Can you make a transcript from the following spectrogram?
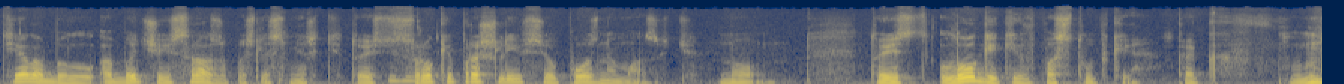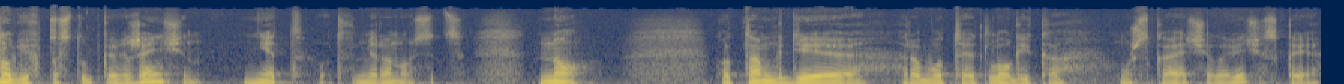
тело был обычай сразу после смерти. То есть Мгм. сроки прошли, все, поздно мазать. Ну, то есть логики в поступке, как в многих поступках женщин, нет вот в мироносице. Но вот там, где работает логика мужская, человеческая,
